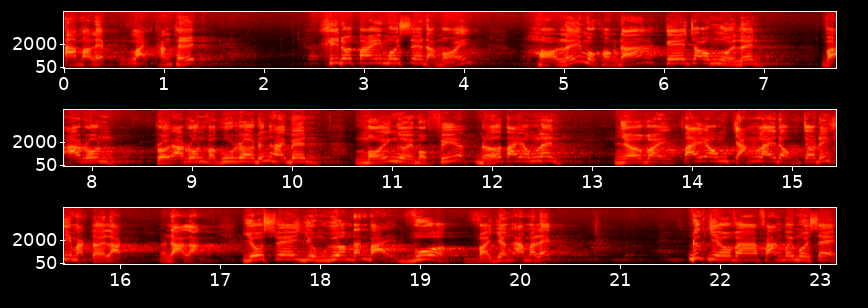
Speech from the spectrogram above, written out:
Amalek lại thắng thế. Khi đôi tay Môi-se đã mỏi, họ lấy một hòn đá kê cho ông ngồi lên và Aaron rồi Aaron và Hur đứng hai bên, mỗi người một phía đỡ tay ông lên. Nhờ vậy tay ông chẳng lay động cho đến khi mặt trời lặn, nạ lặn. Joshua dùng gươm đánh bại vua và dân Amalek. Đức Giê-hô-va phán với Môi-se:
